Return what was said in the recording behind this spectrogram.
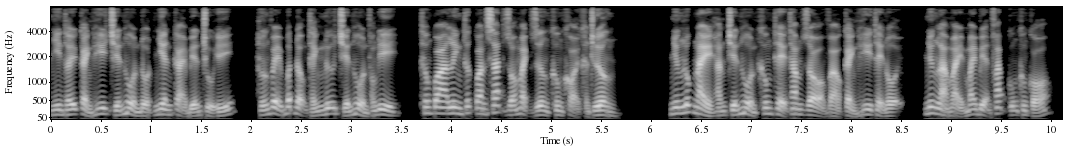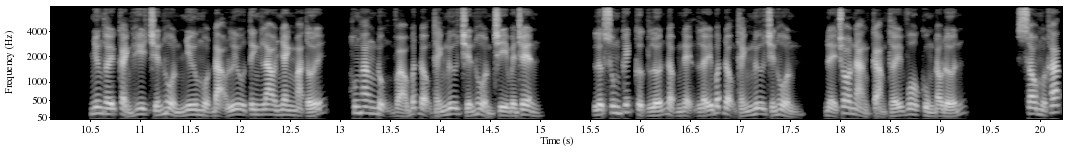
Nhìn thấy cảnh hy chiến hồn đột nhiên cải biến chủ ý hướng về bất động thánh nữ chiến hồn phóng đi thông qua linh thức quan sát gió mạch dương không khỏi khẩn trương. Nhưng lúc này hắn chiến hồn không thể thăm dò vào cảnh hy thể nội nhưng là mảy may biện pháp cũng không có. Nhưng thấy cảnh hy chiến hồn như một đạo lưu tinh lao nhanh mà tới hung hăng đụng vào bất động thánh nữ chiến hồn chi bên trên lực xung kích cực lớn đập nện lấy bất động thánh nữ chiến hồn, để cho nàng cảm thấy vô cùng đau đớn. Sau một khắc,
